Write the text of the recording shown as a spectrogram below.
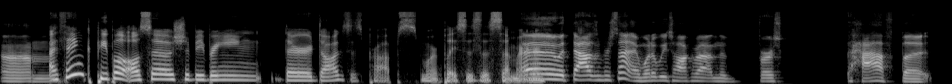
um I think people also should be bringing their dogs as props more places this summer. Oh, a thousand percent. And what did we talk about in the first half? But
